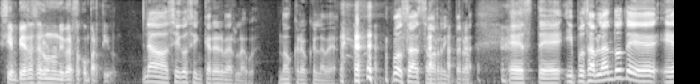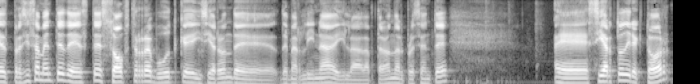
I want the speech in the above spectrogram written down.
si empieza a ser un universo compartido. No, sigo sin querer verla, güey. No creo que la vea. o sea, sorry, pero. Este. Y pues hablando de. Eh, precisamente de este soft reboot que hicieron de, de Merlina y la adaptaron al presente. Eh, cierto director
